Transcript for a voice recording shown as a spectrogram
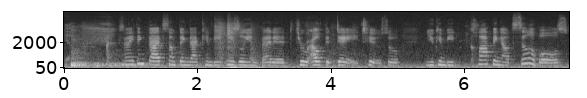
Yeah. And I think that's something that can be easily embedded throughout the day too. So you can be clapping out syllables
